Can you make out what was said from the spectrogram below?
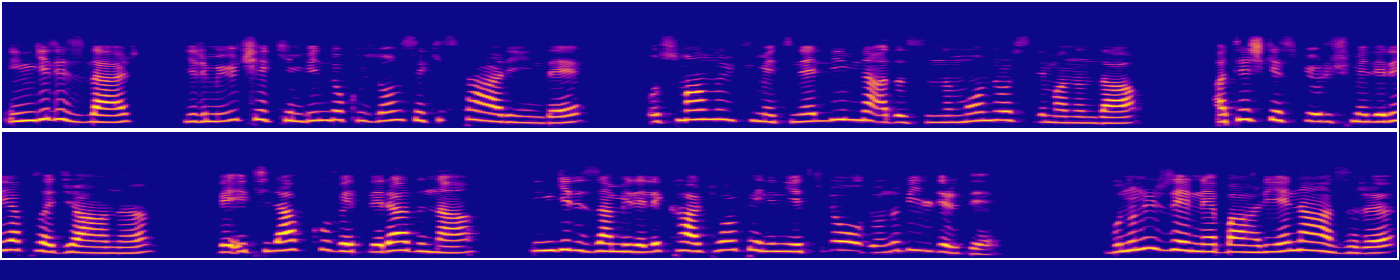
İngilizler 23 Ekim 1918 tarihinde Osmanlı hükümetine Limne adasının Mondros limanında ateşkes görüşmeleri yapılacağını ve İtilaf kuvvetleri adına İngiliz amirali Kaltorpe'nin yetkili olduğunu bildirdi. Bunun üzerine Bahriye Nazırı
